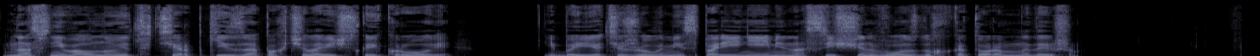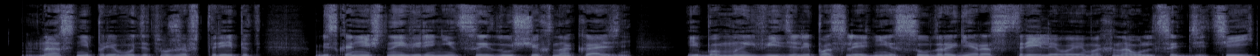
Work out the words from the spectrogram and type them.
Нас не волнует терпкий запах человеческой крови, ибо ее тяжелыми испарениями насыщен воздух, которым мы дышим. Нас не приводят уже в трепет бесконечные вереницы идущих на казнь, ибо мы видели последние судороги расстреливаемых на улице детей,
